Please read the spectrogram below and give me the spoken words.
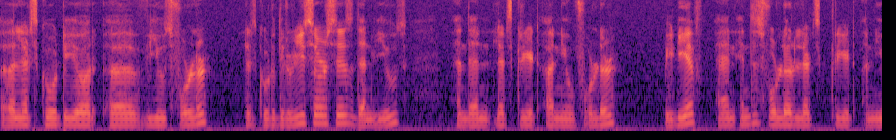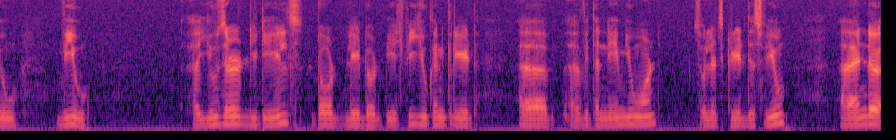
Uh, let's go to your uh, views folder. Let's go to the resources then views and then let's create a new folder PDF and in this folder let's create a new view. Uh, user details dot blade dot php you can create uh, uh, with a name you want so let's create this view. And uh,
